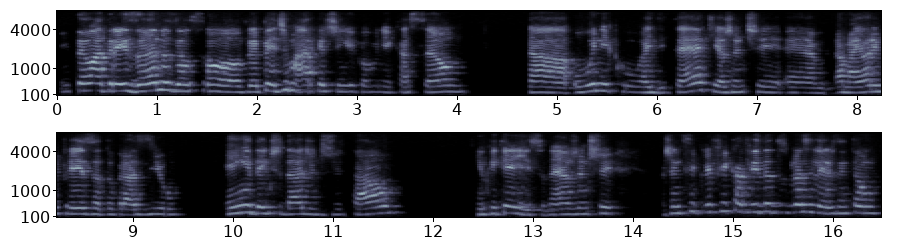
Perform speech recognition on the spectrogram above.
então, há três anos eu sou VP de marketing e comunicação da Único EdTech. A gente é a maior empresa do Brasil em identidade digital. E o que, que é isso? Né? A, gente, a gente simplifica a vida dos brasileiros. Então,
